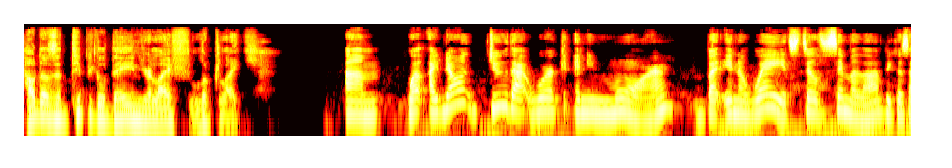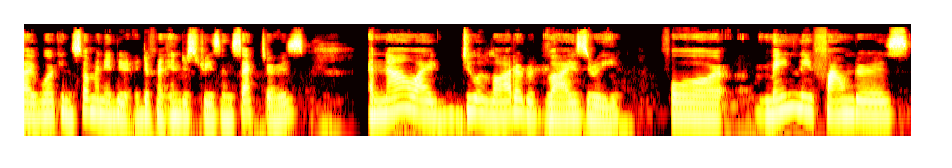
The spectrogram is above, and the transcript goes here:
How does a typical day in your life look like? Um, well i don't do that work anymore but in a way it's still similar because i work in so many different industries and sectors and now I do a lot of advisory for mainly founders,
